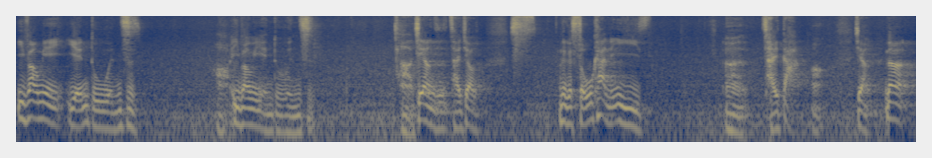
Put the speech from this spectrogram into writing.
一方面研读文字，啊，一方面研读文字，啊，这样子才叫那个熟看的意义，嗯，才大啊。这样那。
